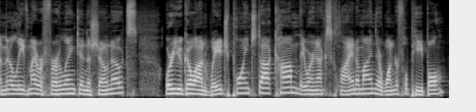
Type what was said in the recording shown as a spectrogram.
I'm going to leave my refer link in the show notes. Or you go on wagepoint.com. They were an ex client of mine. They're wonderful people.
